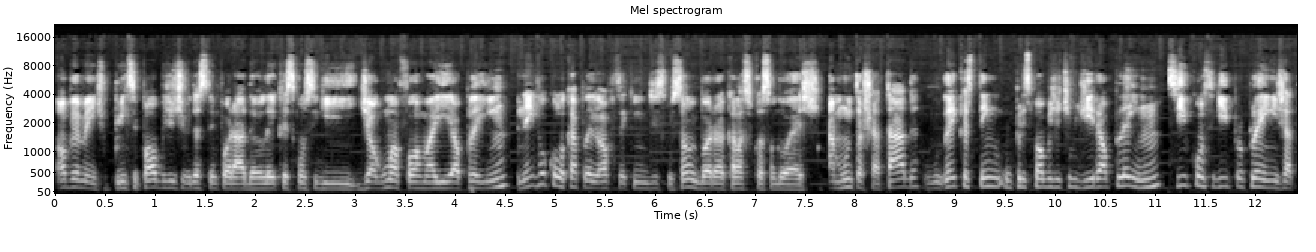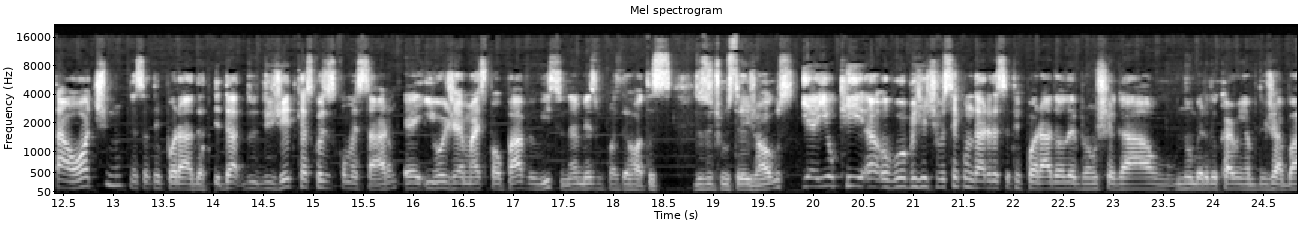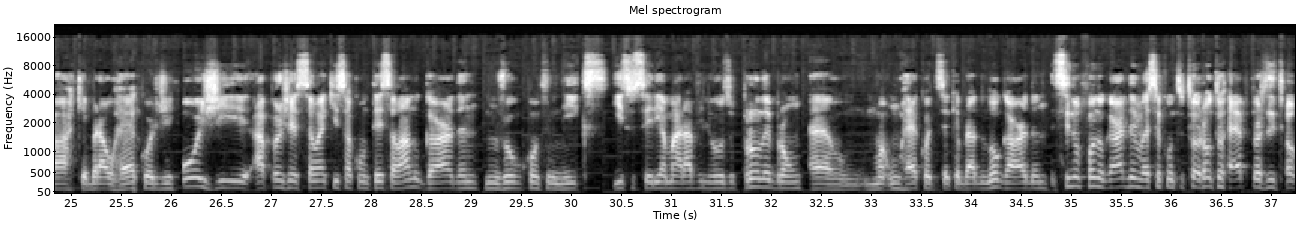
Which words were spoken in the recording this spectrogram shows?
obviamente, o principal objetivo dessa temporada é o Lakers conseguir, de alguma forma, ir ao play-in. Nem vou colocar playoffs aqui em discussão, embora a classificação do Oeste tá muito achatada. O Lakers tem o principal objetivo de ir ao play-in. Se conseguir ir pro play-in, já tá ótimo nessa temporada, do, do jeito que as coisas começaram, é, e hoje é mais palpável isso, né? Mesmo com as derrotas dos últimos três jogos. E aí o que o objetivo secundário dessa temporada é o LeBron chegar ao número do Kareem Abdul-Jabbar, quebrar o recorde. Hoje a projeção é que isso aconteça lá no Garden, num jogo contra o Knicks. Isso seria maravilhoso pro LeBron, é, um, um recorde ser quebrado no Garden. Se não for no Garden, vai ser contra o Toronto Raptors, então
